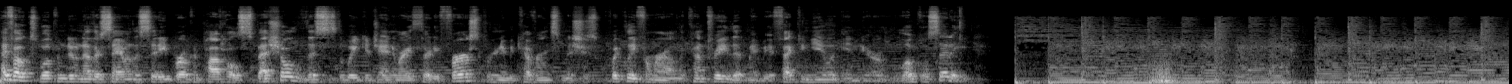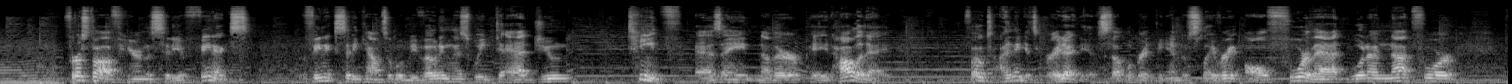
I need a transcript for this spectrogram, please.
Hi, folks. Welcome to another Sam in the City Broken Potholes special. This is the week of January 31st. We're going to be covering some issues quickly from around the country that may be affecting you in your local city. First off, here in the city of Phoenix, the Phoenix City Council will be voting this week to add Juneteenth as another paid holiday. Folks, I think it's a great idea to celebrate the end of slavery. All for that. What I'm not for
